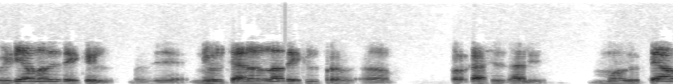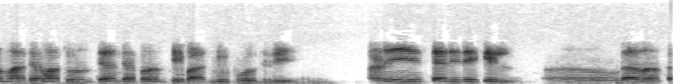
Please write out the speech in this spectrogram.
मीडियामध्ये देखील म्हणजे न्यूज चॅनलला देखील प्रकाशित झाली. मग त्या माध्यमातून त्यांच्यापर्यंत ती बातमी पोहोचली. आणि त्यांनी देखील उदाहरणार्थ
